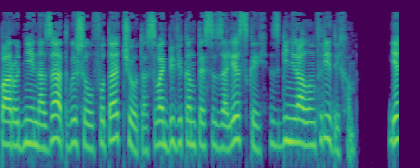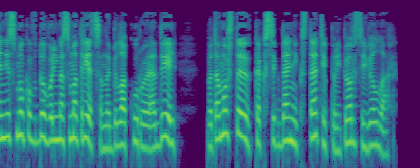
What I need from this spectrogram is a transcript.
Пару дней назад вышел фотоотчет о свадьбе виконтессы Залесской с генералом Фридрихом. Я не смог вдоволь насмотреться на белокурую Адель, потому что, как всегда, не кстати приперся Виллар.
